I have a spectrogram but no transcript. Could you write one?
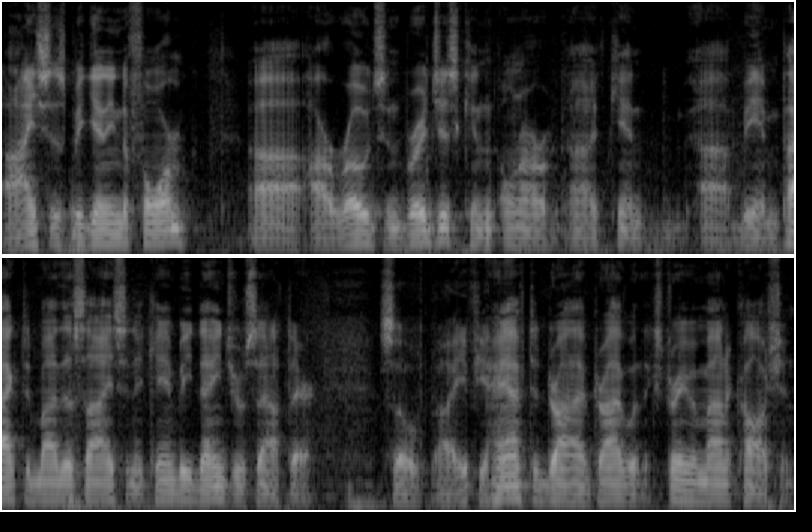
Ice is beginning to form. Uh, our roads and bridges can on our uh, can uh, be impacted by this ice, and it can be dangerous out there. So uh, if you have to drive, drive with extreme amount of caution.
